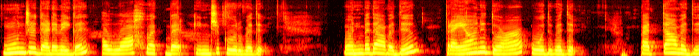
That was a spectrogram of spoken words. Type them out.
மூன்று தடவைகள் அவ்வாஹ் அக்பர் என்று கூறுவது. ஒன்பதாவது பிரயாண துவா ஓதுவது. பத்தாவது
